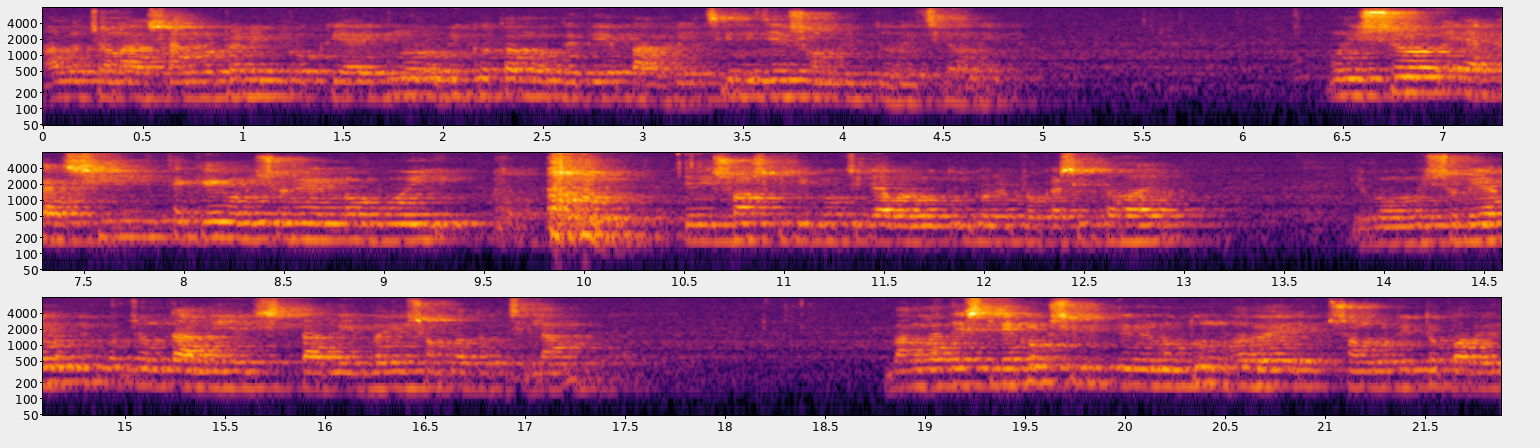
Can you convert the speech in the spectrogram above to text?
আলোচনা, সাংগঠনিক প্রক্রিয়া এগুলোর অভিজ্ঞতার মধ্যে দিয়ে পার হয়েছি, নিজে সমৃদ্ধ হয়েছে অনেক। উনিশশো একাশি থেকে উনিশশো নিরানব্বই তিনি সংস্কৃতি পত্রিকা আবার নতুন করে প্রকাশিত হয়। এবং উনিশশো নিরানব্বই পর্যন্ত আমি তার নির্বাহী সম্পাদক ছিলাম। বাংলাদেশ লেখক শিবির তিনি নতুনভাবে সংগঠিত করেন।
